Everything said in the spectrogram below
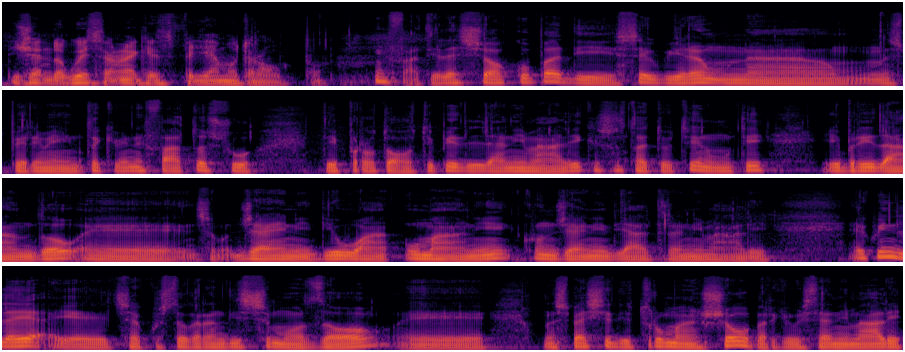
dicendo questo non è che sveliamo troppo. Infatti lei si occupa di seguire una, un esperimento che viene fatto su dei prototipi degli animali che sono stati ottenuti ibridando eh, diciamo, geni di u- umani con geni di altri animali. E quindi lei eh, c'è questo grandissimo zoo, eh, una specie di Truman Show perché questi animali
